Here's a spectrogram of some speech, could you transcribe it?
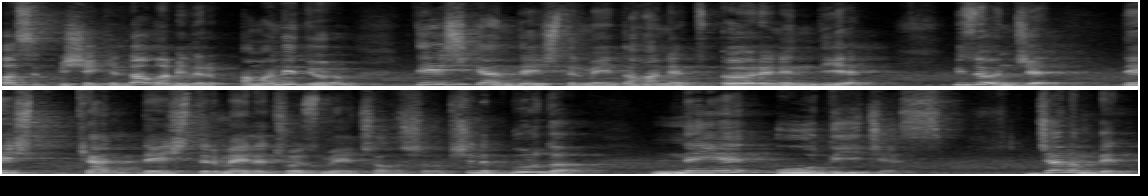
basit bir şekilde alabilirim. Ama ne diyorum? Değişken değiştirmeyi daha net öğrenin diye biz önce değişken değiştirmeyle çözmeye çalışalım. Şimdi burada neye u diyeceğiz? Canım benim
